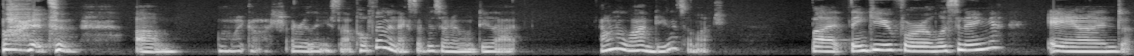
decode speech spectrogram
But, um, oh my gosh, I really need to stop. Hopefully, in the next episode, I won't do that. I don't know why I'm doing it so much. But thank you for listening and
